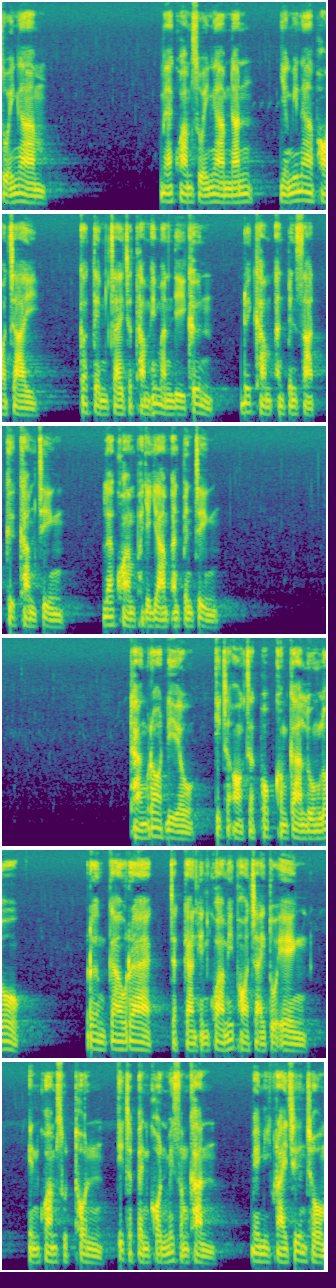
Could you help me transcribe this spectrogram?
สวยงาม แม้ความสวยงามนั้น ยังไม่น่าพอใจ ก็เต็มใจจะทำให้มันดีขึ้น ด้วยคำอันเป็นสัตว์คือคำจริง และความพยายามอันเป็นจริง ทางรอดเดียวที่จะออกจากภพของการลวงโลก เริ่มก้าวแรกจากการเห็นความไม่พอใจตัวเอง เห็นความสุดทนที่จะเป็นคนไม่สำคัญ ไม่มีใครชื่นชม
